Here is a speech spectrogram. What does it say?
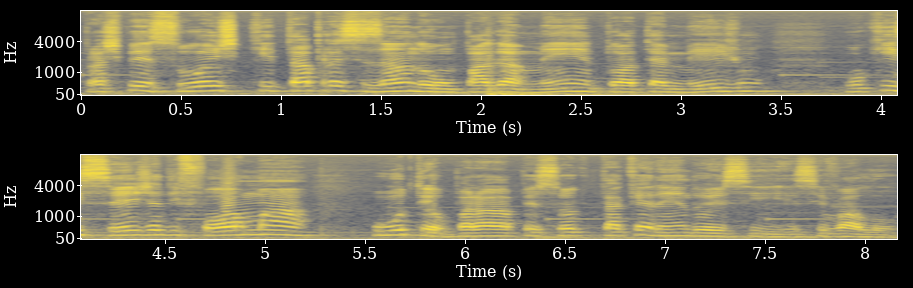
para as pessoas que estão tá precisando, um pagamento, até mesmo o que seja de forma útil para a pessoa que está querendo esse, esse valor.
